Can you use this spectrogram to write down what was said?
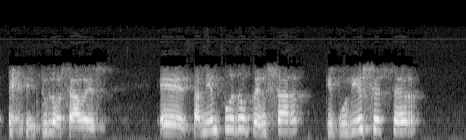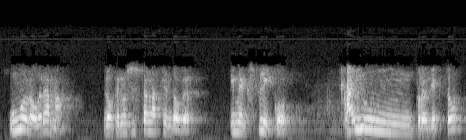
tú lo sabes, eh, también puedo pensar que pudiese ser un holograma, lo que nos están haciendo ver. Y me explico. Hay un proyecto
